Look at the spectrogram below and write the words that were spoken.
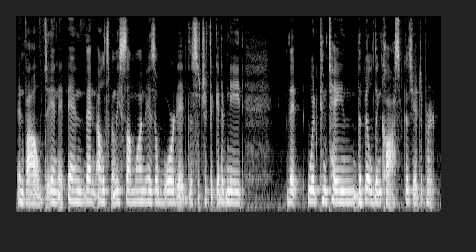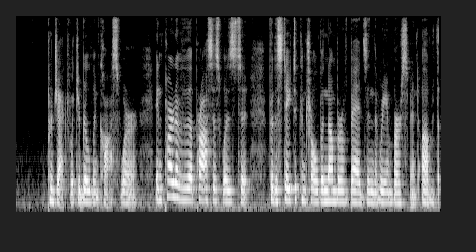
involved in it, and then ultimately someone is awarded the certificate of need that would contain the building costs because you had to pro- project what your building costs were. And part of the process was to for the state to control the number of beds and the reimbursement of the,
